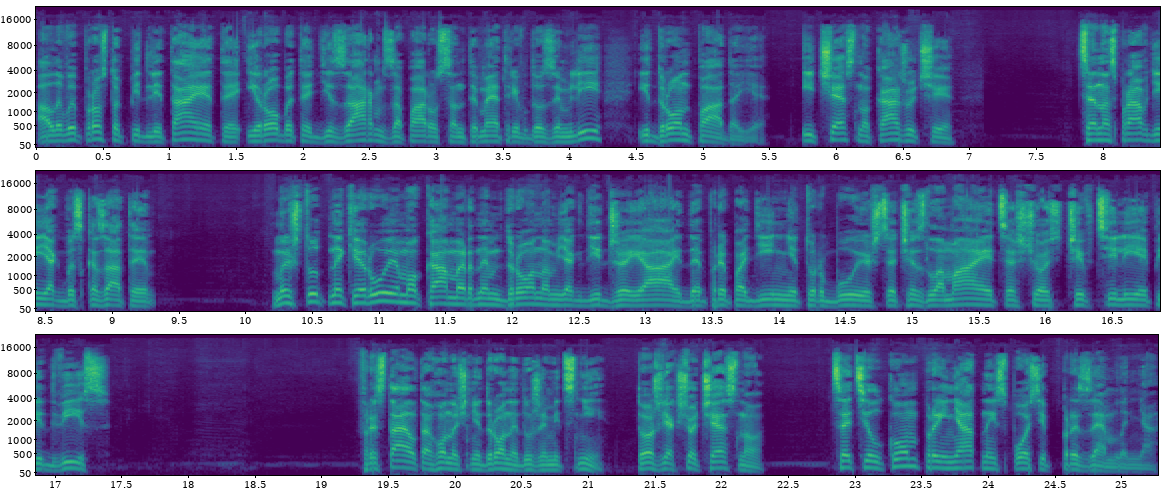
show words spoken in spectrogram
але ви просто підлітаєте і робите дізарм за пару сантиметрів до землі, і дрон падає. І, чесно кажучи, це насправді, як би сказати, ми ж тут не керуємо камерним дроном, як DJI, де при падінні турбуєшся, чи зламається щось, чи вціліє підвіз. Фристайл та гоночні дрони дуже міцні. Тож, якщо чесно, це цілком прийнятний спосіб приземлення.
